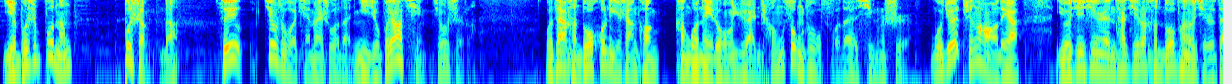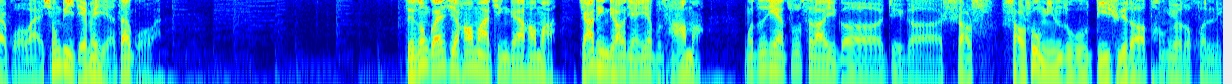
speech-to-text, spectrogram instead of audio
也不是不能不省的，所以就是我前面说的，你就不要请就是了。我在很多婚礼上看看过那种远程送祝福的形式，我觉得挺好的呀。有些新人他其实很多朋友其实在国外，兄弟姐妹也在国外。这种关系好嘛，情感好嘛，家庭条件也不差嘛。我之前主持了一个这个少数少数民族地区的朋友的婚礼，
